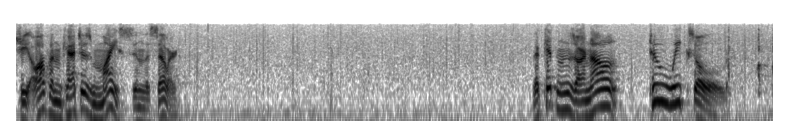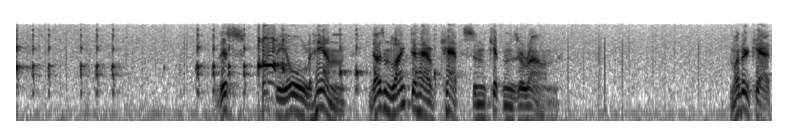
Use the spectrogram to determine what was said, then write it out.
She often catches mice in the cellar. The kittens are now two weeks old. This fussy old hen doesn't like to have cats and kittens around. Mother cat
